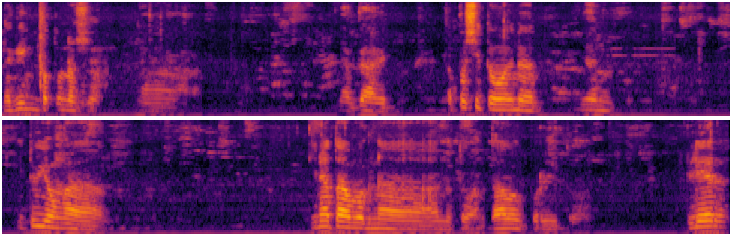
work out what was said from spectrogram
Naging bato na siya na na. Tapos ito, ano, yan, ito yung ah, tinatawag na ano to, ang tawag po rito, clear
